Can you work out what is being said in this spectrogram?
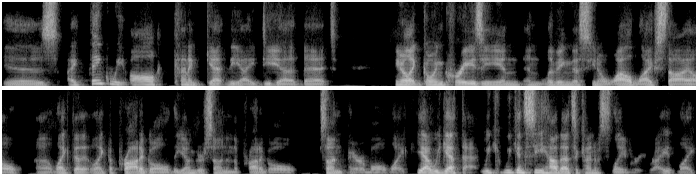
is i think we all kind of get the idea that you know like going crazy and and living this you know wild lifestyle uh, like the like the prodigal the younger son and the prodigal son parable like yeah we get that. We we can see how that's a kind of slavery right? Like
